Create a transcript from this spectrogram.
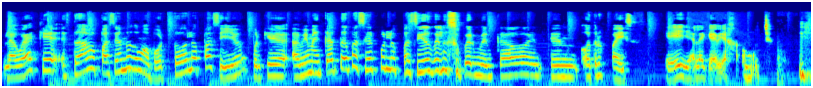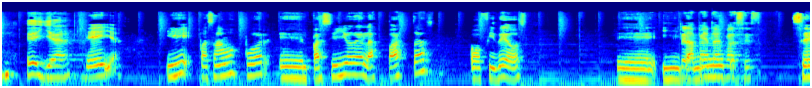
La weá es que estábamos paseando como por todos los pasillos, porque a mí me encanta pasear por los pasillos de los supermercados en, en otros países. Ella, la que ha viajado mucho. Ella. Ella. Y pasamos por el pasillo de las pastas o fideos. eh, y De las también pastas bases. sí,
